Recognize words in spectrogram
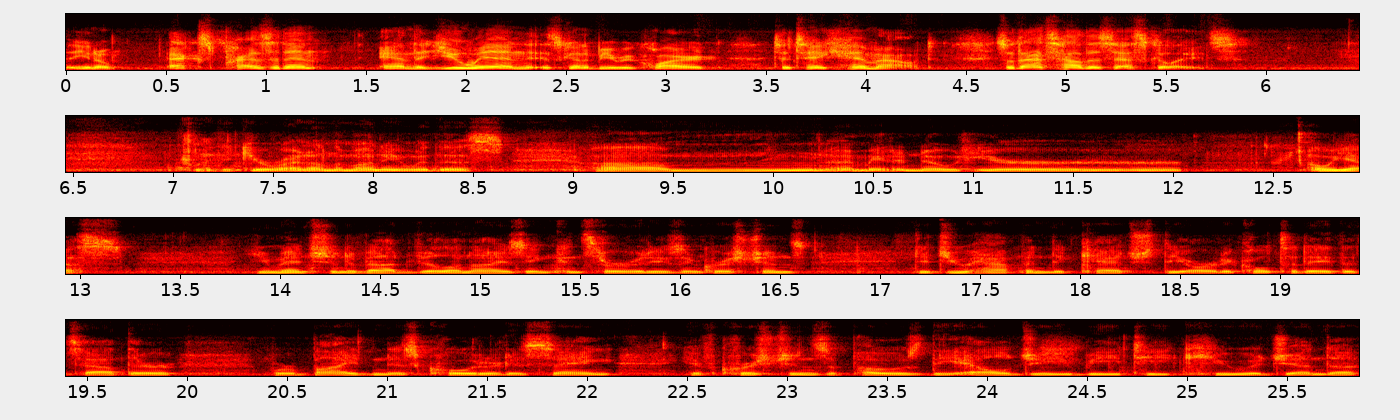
you know, ex-president, and the UN is going to be required to take him out. So that's how this escalates. I think you're right on the money with this. Um, I made a note here. Oh, yes. You mentioned about villainizing conservatives and Christians. Did you happen to catch the article today that's out there where Biden is quoted as saying if Christians oppose the LGBTQ agenda,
